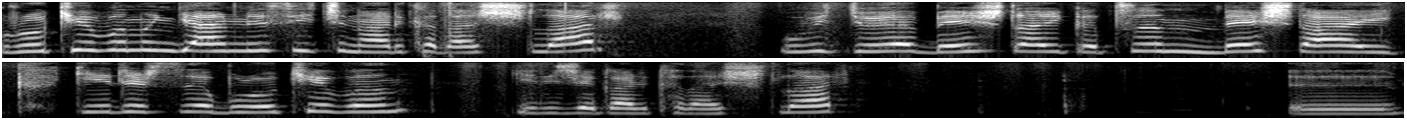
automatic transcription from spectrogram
Brookhaven'ın gelmesi için arkadaşlar bu videoya 5 like atın. 5 like gelirse Brookhaven gelecek arkadaşlar. Ee,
